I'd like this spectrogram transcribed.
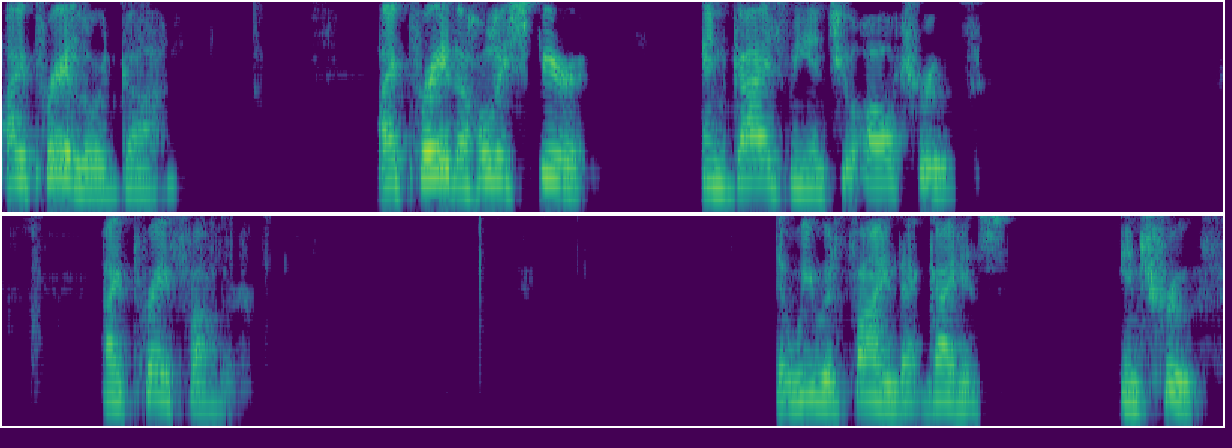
I pray, Lord God, I pray the Holy Spirit and guides me into all truth. I pray, Father, that we would find that guidance in truth.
